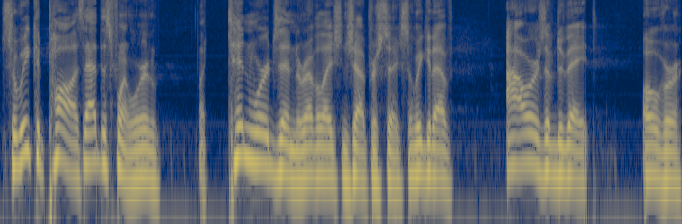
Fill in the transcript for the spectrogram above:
So we could pause at this point. We're like 10 words into Revelation chapter 6, and we could have hours of debate over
